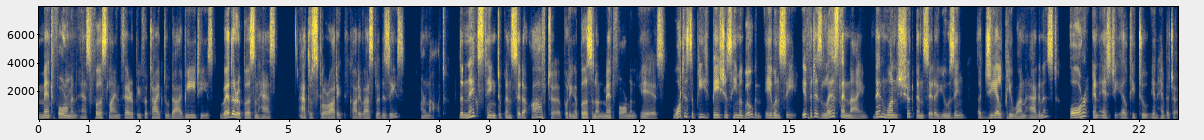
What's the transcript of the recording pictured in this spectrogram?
metformin as first line therapy for type 2 diabetes, whether a person has atherosclerotic cardiovascular disease or not. The next thing to consider after putting a person on metformin is what is the patient's hemoglobin A1C? If it is less than 9, then one should consider using a GLP 1 agonist or an SGLT2 inhibitor.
